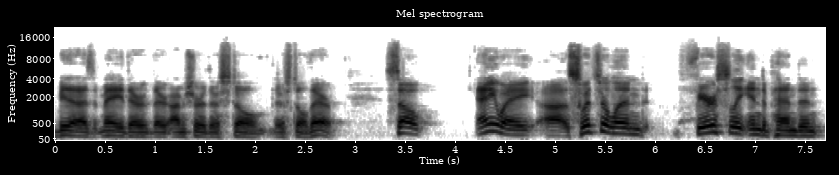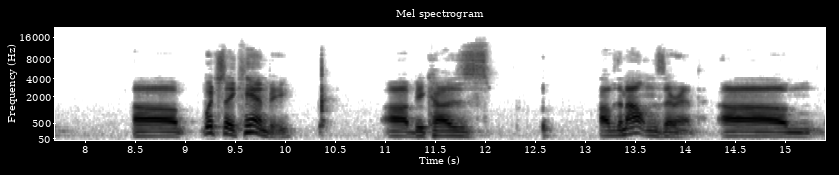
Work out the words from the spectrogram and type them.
be that as it may, they're, they're, I'm sure they're still, they're still there. So, anyway, uh, Switzerland, fiercely independent, uh, which they can be, uh, because of the mountains they're in. Um,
